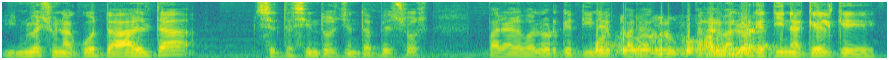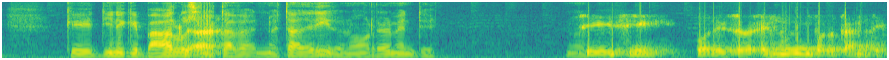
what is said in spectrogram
Y no es una cuota alta, 780 pesos, para el valor que tiene para, el valor que tiene aquel que, que tiene que pagarlo si no está, no está adherido, ¿no? Realmente. Sí, sí, por eso es muy importante.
